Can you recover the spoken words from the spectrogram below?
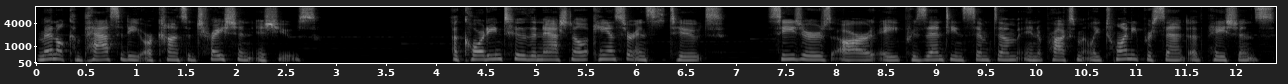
mental capacity or concentration issues. According to the National Cancer Institute, seizures are a presenting symptom in approximately 20% of patients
